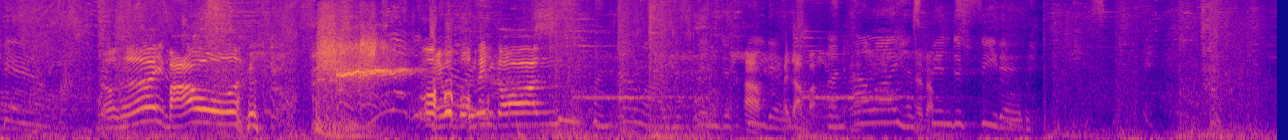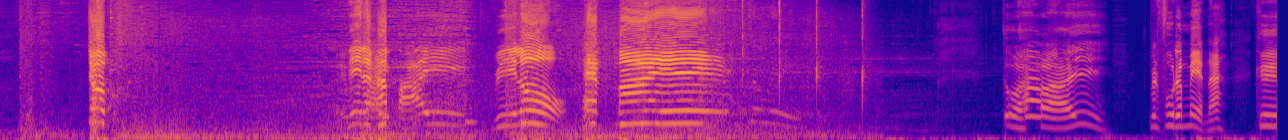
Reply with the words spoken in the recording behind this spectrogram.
kill. เอาเฮ้ยเบาโอ้ให้โห วงผมเล่นก่อน An ally has been Ah, defeated. phải đập à? An ally has Phải đập. been defeated. จบ นี่นะครับ ไป วีโลแพทไม Victory. ตัวอะไร เป็นฟูลดาเมจนะ คือ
